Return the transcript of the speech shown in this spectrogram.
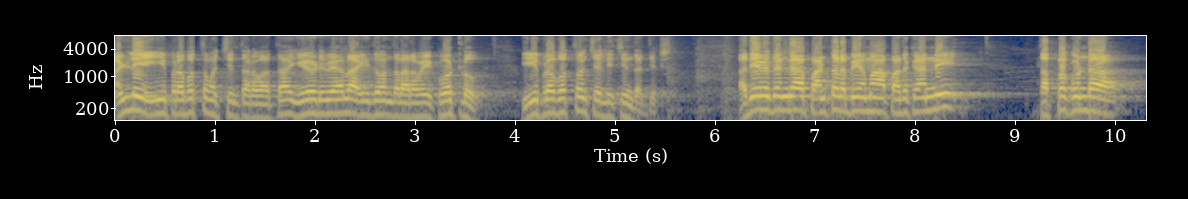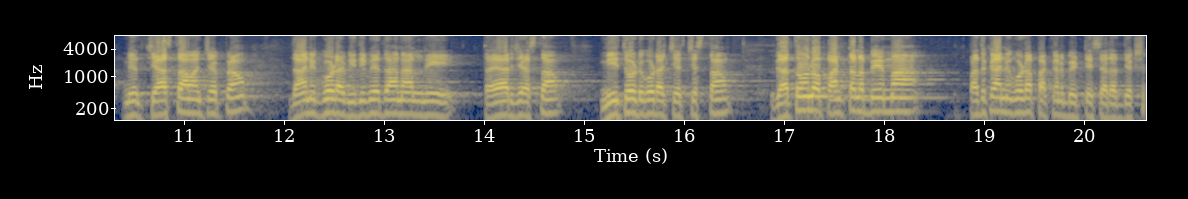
మళ్ళీ ఈ ప్రభుత్వం వచ్చిన తర్వాత ఏడు వేల ఐదు వందల అరవై కోట్లు ఈ ప్రభుత్వం చెల్లించింది అధ్యక్ష. అదేవిధంగా పంటల బీమా పథకాన్ని తప్పకుండా మేము చేస్తామని చెప్పాం. దానికి కూడా విధి విధానాలని తయారు చేస్తాం. మీతోటి కూడా చర్చిస్తాం. గతంలో పంటల బీమా పథకాన్ని కూడా పక్కన పెట్టేశారు అధ్యక్ష.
